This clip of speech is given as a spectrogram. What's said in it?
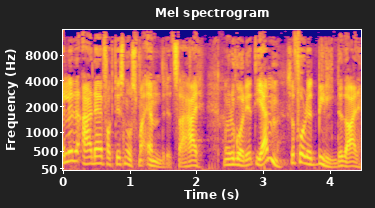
Eller er det faktisk noe som har endret seg her? Når du går i et hjem, så får du et bilde der.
